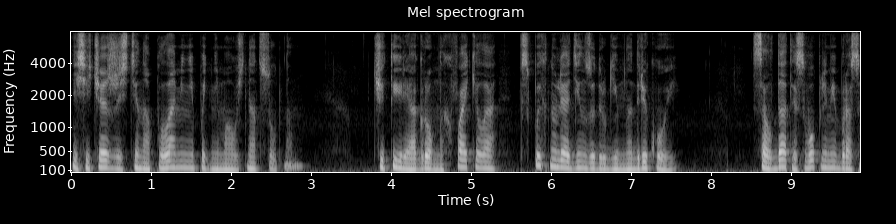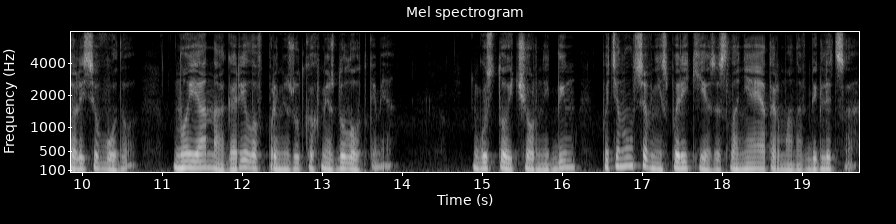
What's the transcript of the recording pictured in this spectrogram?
И сейчас же стена пламени поднималась над судном. Четыре огромных факела вспыхнули один за другим над рекой. Солдаты с воплями бросались в воду, но и она горела в промежутках между лодками. Густой черный дым потянулся вниз по реке, заслоняя от Эрманов беглеца.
